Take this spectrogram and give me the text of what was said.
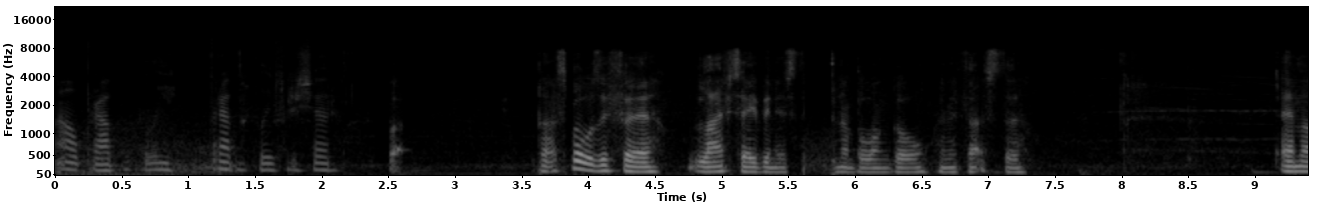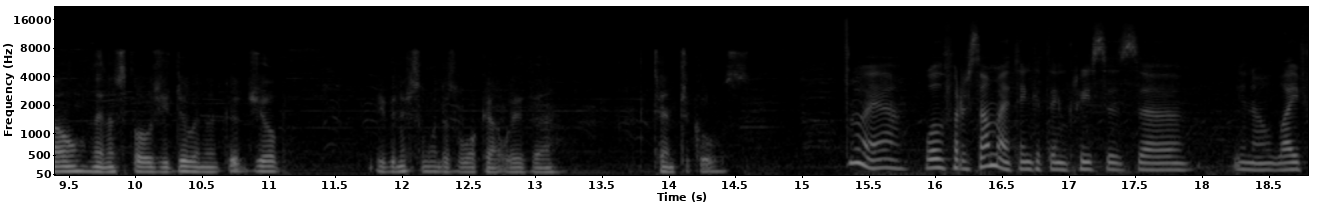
Oh, probably, probably for sure. But I suppose if uh, life saving is the number one goal, and if that's the MO, then I suppose you're doing a good job. Even if someone does walk out with uh, tentacles. Oh yeah. Well, for some, I think it increases, uh, you know, life,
